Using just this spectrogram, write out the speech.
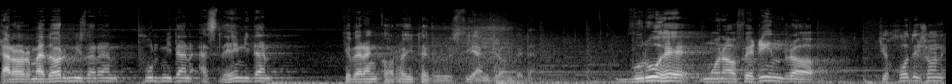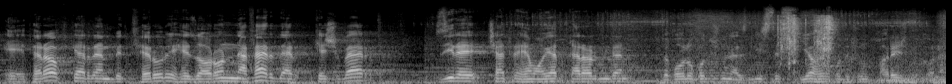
قرارمدار می‌ذارن پول میدن اسلحه میدن که برن کارهای تروریستی انجام بدن. گروه منافقین را که خودشون اعتراف کردن به ترور هزاران نفر در کشور زیر چتر حمایت قرار میدن. به قول خودشون از لیست سیاه خودشون خارج می‌کنن.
